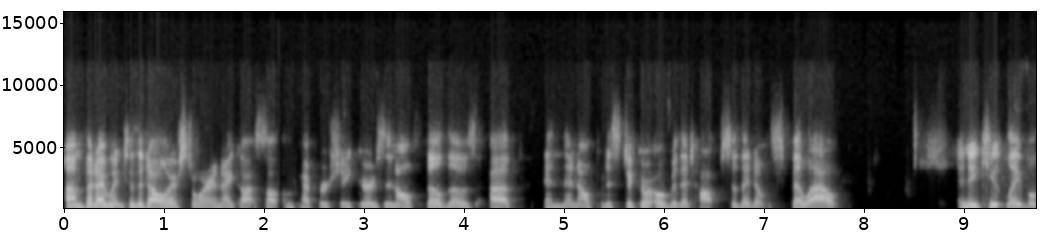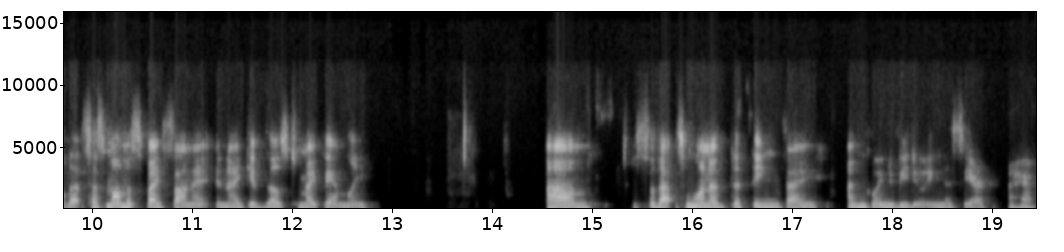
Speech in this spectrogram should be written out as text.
Um, but I went to the dollar store and I got salt and pepper shakers, and I'll fill those up, and then I'll put a sticker over the top so they don't spill out and a cute label that says Mama Spice on it, and I give those to my family. Um, so that's one of the things I I'm going to be doing this year. I have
